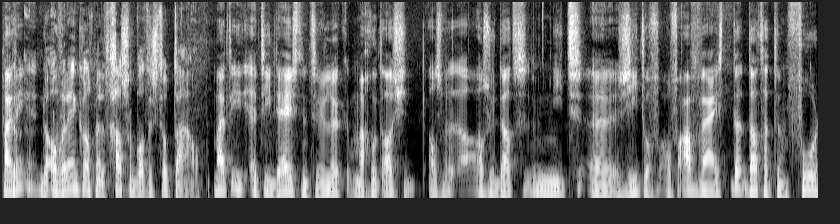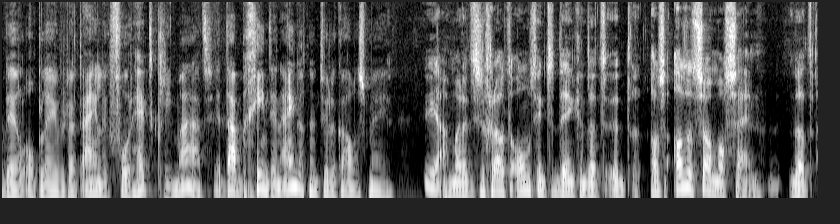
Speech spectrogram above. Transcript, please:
Maar de, de overeenkomst met het gasverbod is totaal. Maar het, het, idee is natuurlijk, maar goed, als, je, als, we, als u dat niet uh, ziet of, of afwijst, dat, dat het een voordeel oplevert uiteindelijk voor het klimaat. Daar begint en eindigt natuurlijk alles mee. Ja, maar het is een grote onzin te denken dat het, als, als het zo mocht zijn, dat,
